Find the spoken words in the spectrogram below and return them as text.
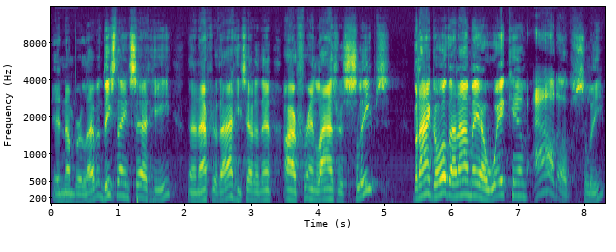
In number 11, these things said he. Then after that, he said to them, Our friend Lazarus sleeps, but I go that I may awake him out of sleep.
